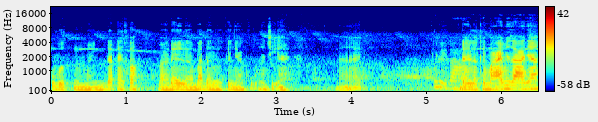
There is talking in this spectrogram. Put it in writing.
khu vực mảnh đất này không. Và đây là bắt đầu là cái nhà cũ nhà chị này. Đấy. Đây là cái mái mới ra nhá.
